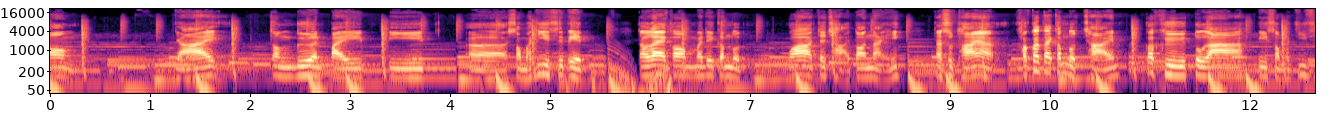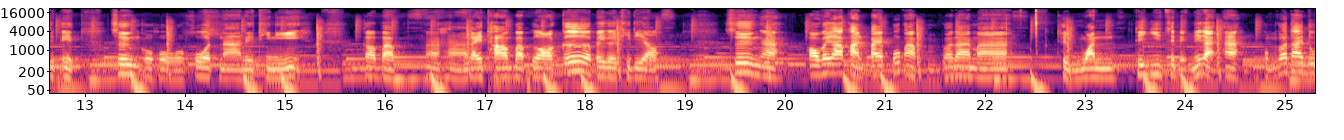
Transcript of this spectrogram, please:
ต้องย้ายต้องเลื่อนไป ปี 2021 ตอนแรกก็ไม่ได้กำหนดว่าจะฉายตอนไหน แต่สุดท้ายอะเขาก็ได้กำหนดฉายก็คือตุลาปี 2021 ซึ่งโอ้โหโคตรนานเลยทีนี้ ก็แบบอาหาอะไรทำแบบรอเกอร์ไปเลยทีเดียว ซึ่งอะพอเวลาผ่านไปปุ๊บอะผมก็ได้มาถึงวันที่ 21 นี่แหละอะผมก็ได้ดู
